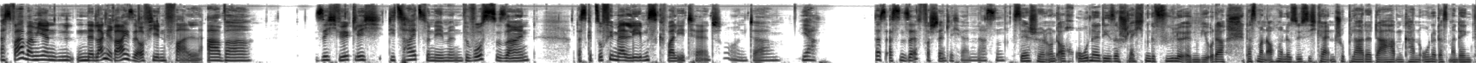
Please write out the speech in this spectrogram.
Es war bei mir eine lange Reise auf jeden Fall, aber sich wirklich die Zeit zu nehmen, bewusst zu sein, das gibt so viel mehr Lebensqualität und ähm, ja, das Essen selbstverständlich werden lassen. Sehr schön. Und auch ohne diese schlechten Gefühle irgendwie. Oder dass man auch mal eine Süßigkeiten-Schublade da haben kann, ohne dass man denkt,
